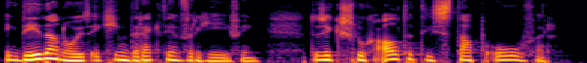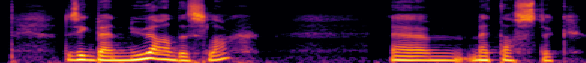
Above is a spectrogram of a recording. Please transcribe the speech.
Ik deed dat nooit, ik ging direct in vergeving. Dus ik sloeg altijd die stap over. Dus ik ben nu aan de slag ehm, met dat stuk.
